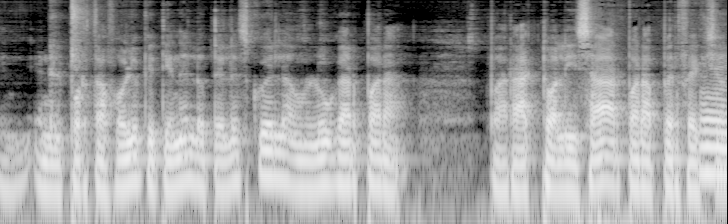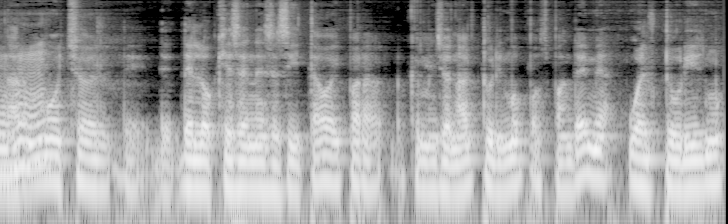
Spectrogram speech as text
en el portafolio que tiene el Hotel Escuela, un lugar para para actualizar, para perfeccionar mucho de, de, lo que se necesita hoy para lo que menciona el turismo post pandemia o el turismo,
